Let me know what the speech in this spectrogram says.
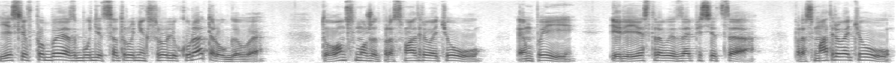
Если в ПБС будет сотрудник с ролью куратора УГВ, то он сможет просматривать ОУ, МПИ и реестровые записи ЦА, просматривать ОУ,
